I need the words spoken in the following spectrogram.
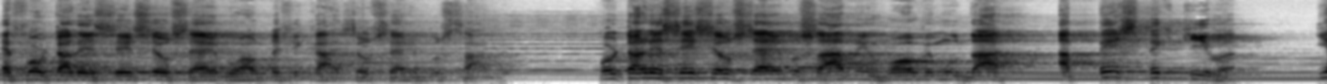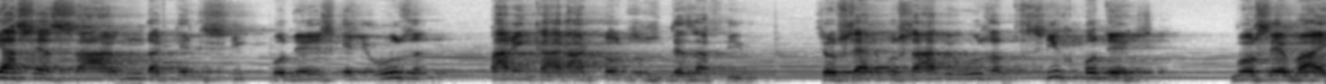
é fortalecer seu cérebro autoeficaz, seu cérebro sábio. Fortalecer seu cérebro sábio envolve mudar a perspectiva e acessar um daqueles cinco poderes que ele usa para encarar todos os desafios. Seu cérebro sábio usa cinco poderes você vai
